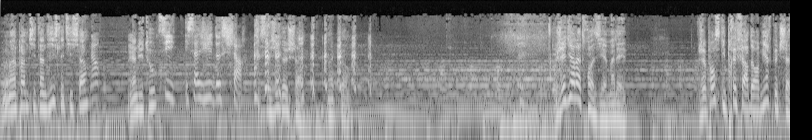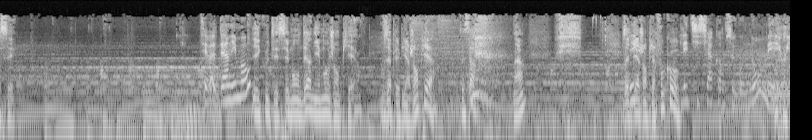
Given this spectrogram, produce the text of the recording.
Vous avez un peu un petit indice Laetitia. Non. Rien du tout. Si, il s'agit de chats. Il s'agit de chats. D'accord. Je vais dire la troisième, allez. Je pense qu'ils préfèrent dormir que de chasser. C'est votre dernier mot Écoutez, c'est mon dernier mot, Jean-Pierre. Vous appelez bien Jean-Pierre, c'est ça Hein Vous êtes bien Jean-Pierre Foucault. Laetitia comme second nom, mais oui.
